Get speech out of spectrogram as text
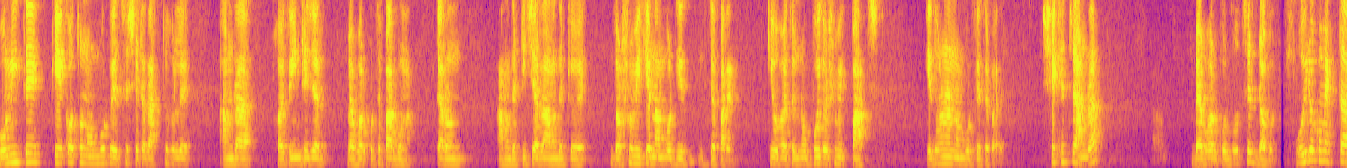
গণিতে কে কত নম্বর পেয়েছে সেটা রাখতে হলে আমরা হয়তো ইন্টেজার ব্যবহার করতে পারব না, কারণ আমাদের টিচাররা আমাদেরকে দশমিকের নম্বর দিয়ে দিতে পারেন। কেউ হয়তো নব্বই দশমিক পাঁচ, এ ধরনের নম্বর পেতে পারে। সেক্ষেত্রে আমরা ব্যবহার করব হচ্ছে ডবল ওই রকম একটা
